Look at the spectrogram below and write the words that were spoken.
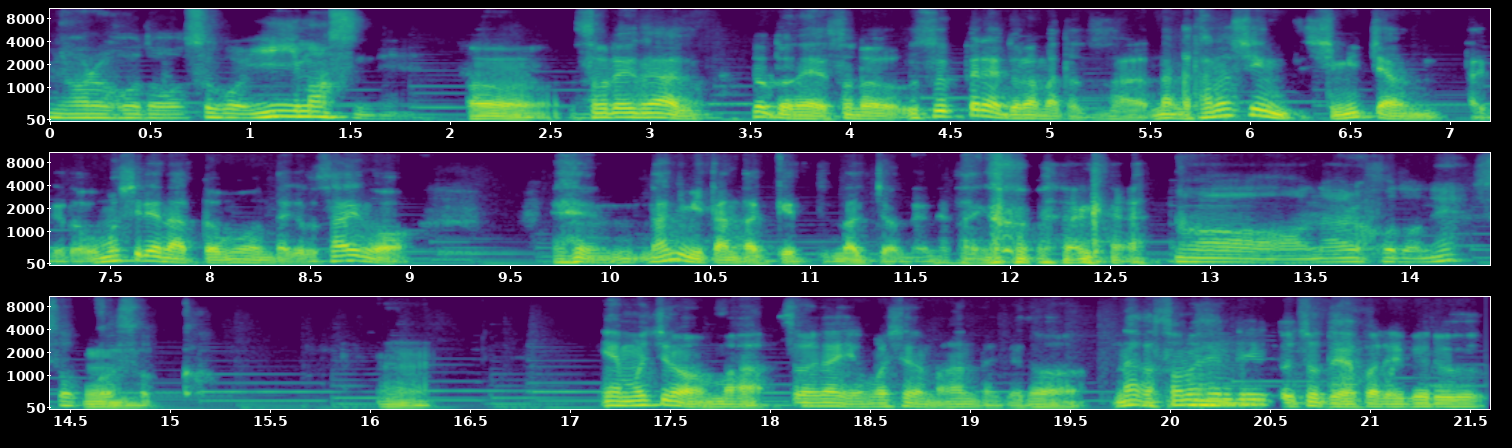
な。なるほど。すごい言いますね。うん、それがちょっとね、その薄っぺらいドラマだとさ、なんか楽しんでしみちゃうんだけど、面白いなと思うんだけど、最後、え何見たんだっけってなっちゃうんだよね、最後。なんか、ああ、なるほどね。そっうんかそっか。うん。いや、もちろん、まあ、それなりに面白いのもあるんだけど、なんかその辺で言うと、ちょっとやっぱレベル、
